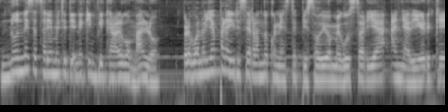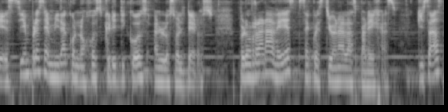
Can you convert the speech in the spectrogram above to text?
no necesariamente tiene que implicar algo malo. Pero bueno, ya para ir cerrando con este episodio me gustaría añadir que siempre se mira con ojos críticos a los solteros, pero rara vez se cuestiona a las parejas. Quizás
